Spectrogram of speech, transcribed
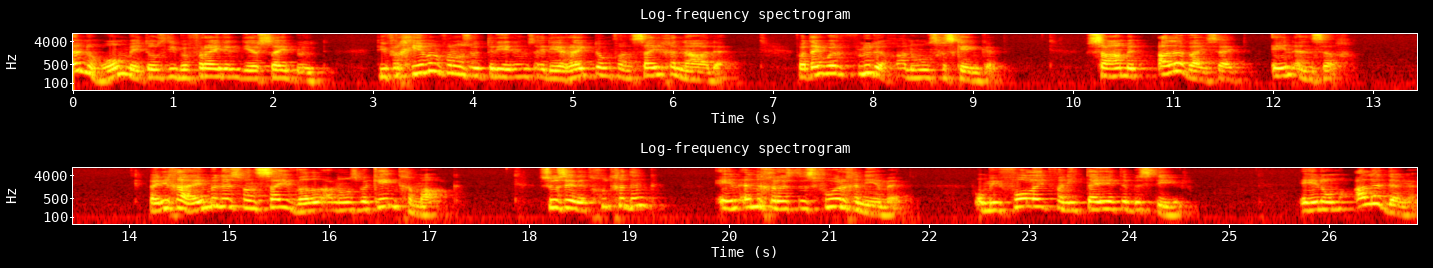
In hom het ons die bevryding deur sy bloed die vergifnis van ons oortredings uit die rykdom van sy genade wat hy oorvloedig aan ons geskenk het saam met alle wysheid en insig. Hy die geheimenis van sy wil aan ons bekend gemaak, soos hy dit goed gedink en in Christus voorgenem het om die volheid van die tye te bestuur en om alle dinge,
